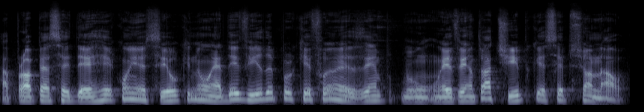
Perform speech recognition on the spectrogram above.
a própria CD reconheceu que não é devida porque foi um, exemplo, um evento atípico e excepcional.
